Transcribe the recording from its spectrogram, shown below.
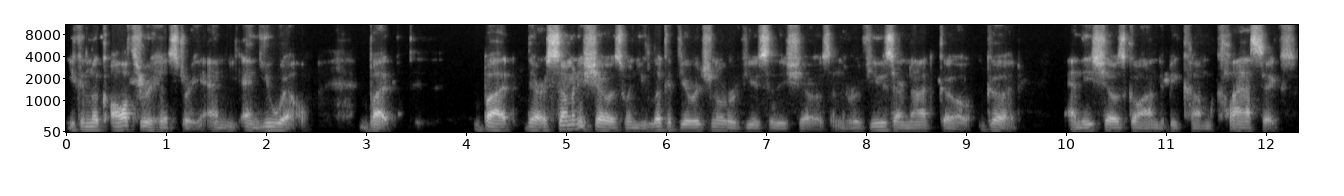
you can look all through history and and you will but but there are so many shows when you look at the original reviews of these shows and the reviews are not go good and these shows go on to become classics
